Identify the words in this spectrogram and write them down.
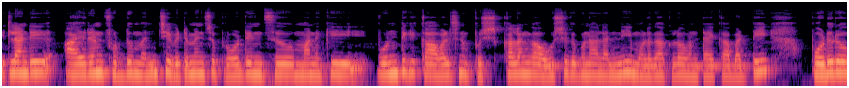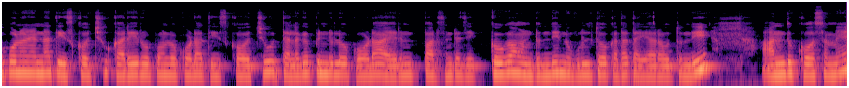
ఇట్లాంటి ఐరన్ ఫుడ్ మంచి విటమిన్స్ ప్రోటీన్స్ మనకి ఒంటికి కావాల్సిన పుష్కలంగా ఔషధ గుణాలన్నీ మునగాకులో ఉంటాయి కాబట్టి పొడి రూపంలోనైనా తీసుకోవచ్చు కర్రీ రూపంలో కూడా తీసుకోవచ్చు. తెలగపిండిలో కూడా ఐరన్ పర్సంటేజ్ ఎక్కువగా ఉంటుంది నువ్వులతో కదా తయారవుతుంది. అందుకోసమే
